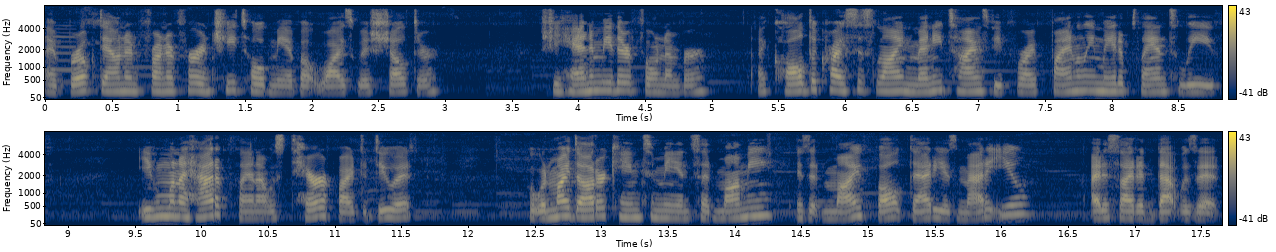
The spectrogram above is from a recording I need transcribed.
I broke down in front of her and she told me about Y's WISH Shelter. She handed me their phone number. I called the crisis line many times before I finally made a plan to leave. Even when I had a plan, I was terrified to do it. But when my daughter came to me and said, Mommy, is it my fault Daddy is mad at you? I decided that was it.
